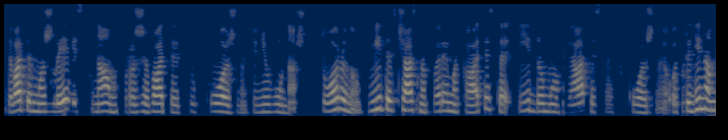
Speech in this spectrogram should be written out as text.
давати можливість нам проживати цю кожну тіньову нашу сторону, вміти вчасно перемикатися і домовлятися з кожною. От тоді нам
